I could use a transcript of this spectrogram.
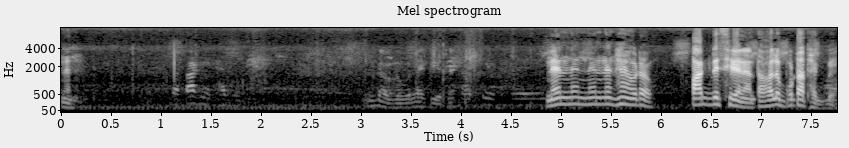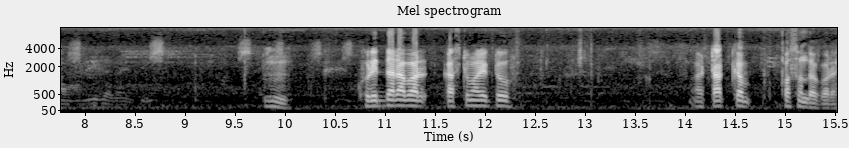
নেন। নেন নেন নেন নেন হ্যাঁ ওটাও। পাক দিয়ে ছিঁড়ে নেন, তাহলে বোটা থাকবে। হুম। খরিদ্দার আবার কাস্টমার একটু টাটকা পছন্দ করে।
